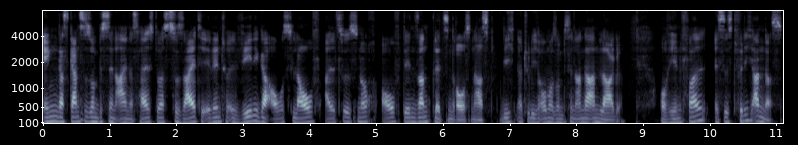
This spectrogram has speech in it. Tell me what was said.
engen das Ganze so ein bisschen ein. Das heißt, du hast zur Seite eventuell weniger Auslauf, als du es noch auf den Sandplätzen draußen hast. Liegt natürlich auch mal so ein bisschen an der Anlage. Auf jeden Fall, es ist für dich anders.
